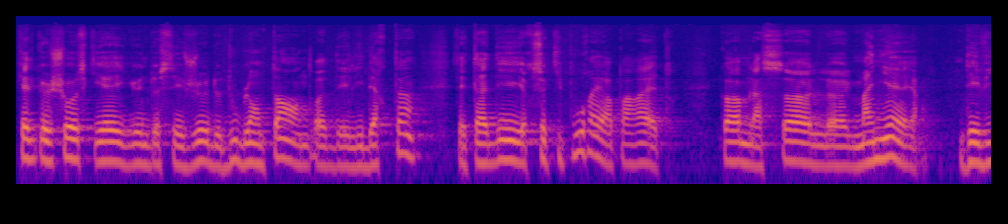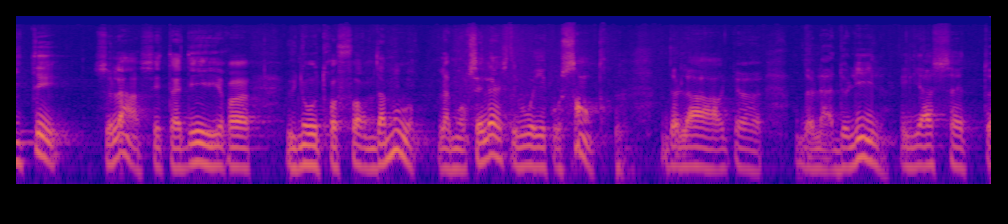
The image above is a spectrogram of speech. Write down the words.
quelque chose qui est une de ces jeux de double entendre des libertins, c'est-à-dire ce qui pourrait apparaître comme la seule manière d'éviter cela, c'est-à-dire euh, une autre forme d'amour, l'amour céleste. Et vous voyez qu'au centre de l'île, de il y a cette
